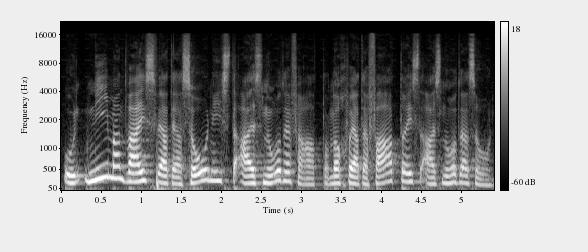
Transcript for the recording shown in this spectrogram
Und niemand weiß, wer der Sohn ist, als nur der Vater, noch wer der Vater ist, als nur der Sohn.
